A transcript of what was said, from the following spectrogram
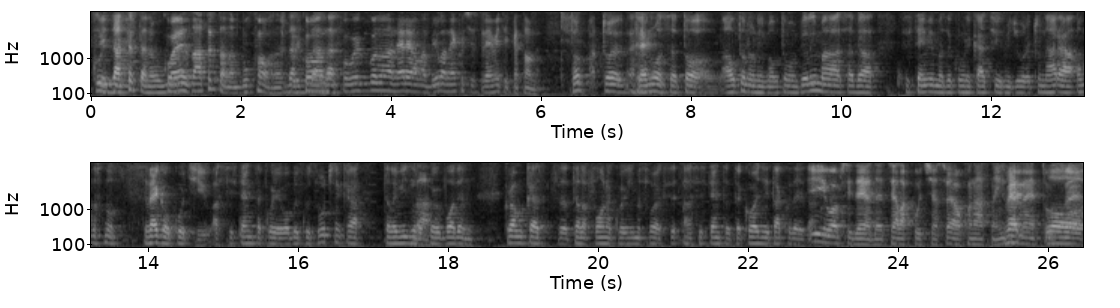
koja je zacrtana u... Koja je zacrtana, bukvalno, znaš, da, koliko, da, da. koliko god ona nerealna bila, neko će stremiti ka tome. To, pa to je krenulo sa to autonomnim automobilima, a sada sistemima za komunikaciju između računara, odnosno svega u kući, asistenta koji je u obliku zvučnika, televizora da. koji je oboden Chromecast, telefona koji ima svojeg asistenta takođe i tako da je tako. I uopšte ideja da je cela kuća, sve oko nas na sve internetu, tlo, sve...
